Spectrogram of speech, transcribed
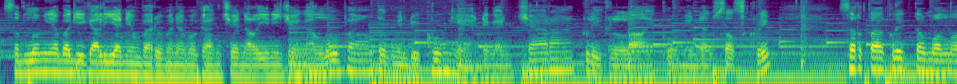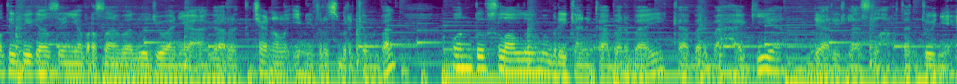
Sebelumnya bagi kalian yang baru menemukan channel ini Jangan lupa untuk mendukungnya dengan cara klik like, komen, dan subscribe serta klik tombol notifikasinya persahabat tujuannya agar channel ini terus berkembang untuk selalu memberikan kabar baik, kabar bahagia dari Leslar tentunya.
